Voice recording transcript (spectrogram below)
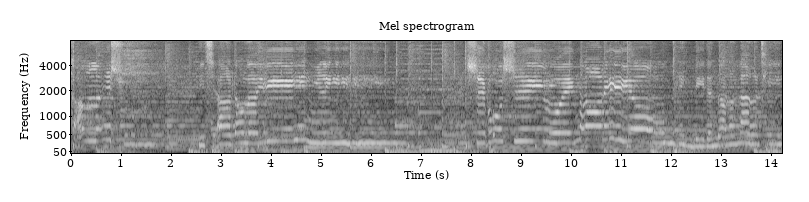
他们说你嫁到了伊犁，是不是因为那里有美丽的那拉提？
